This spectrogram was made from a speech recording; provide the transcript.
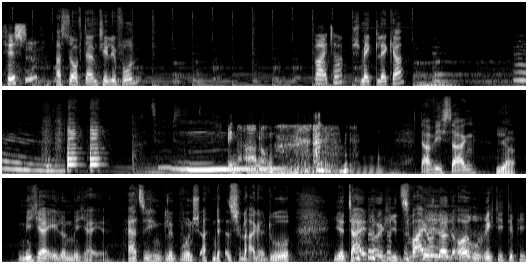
Fischen. Hast du auf deinem Telefon. Weiter. Schmeckt lecker. Keine Ahnung. Darf ich sagen, Ja. Michael und Michael. Herzlichen Glückwunsch an das Schlagerduo. Ihr teilt euch die 200 Euro. Richtig, Tippi?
